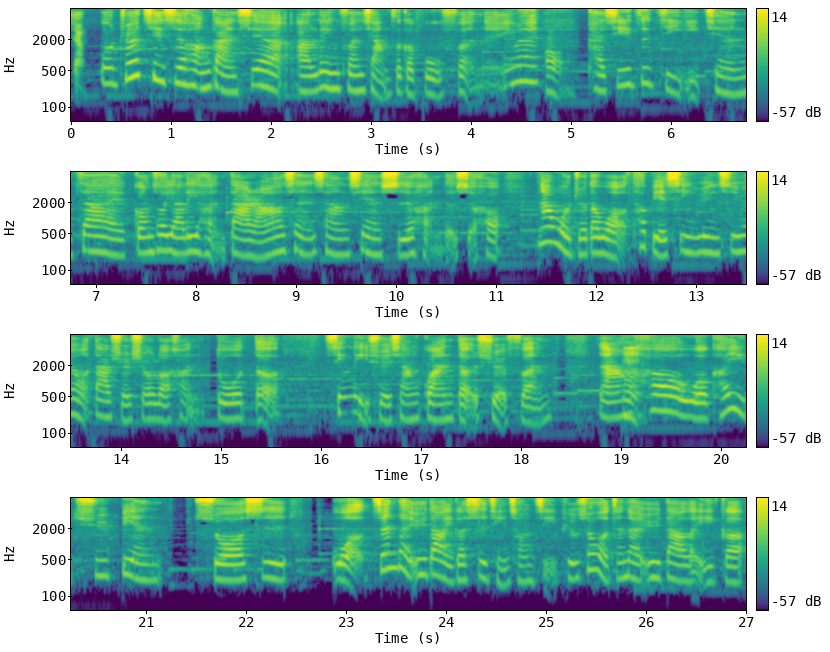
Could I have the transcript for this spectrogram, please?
这样。我觉得其实很感谢阿令分享这个部分呢，因为凯西自己以前在工作压力很大，然后肾上腺失衡的时候，那我觉得我特别幸运，是因为我大学修了很多的心理学相关的学分，然后我可以区辨说是。我真的遇到一个事情冲击，比如说我真的遇到了一个，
